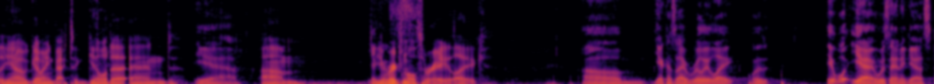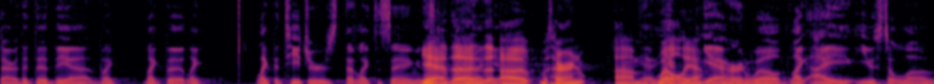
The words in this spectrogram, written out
you know going back to gilda and Yeah. um Yeah, the original three like Um. Yeah, because I really like was it. Was, yeah, it was Anna Gasteyer that did the uh like like the like like the teachers that like to sing. And yeah stuff the, like the yeah. uh with her and um yeah, will yeah, yeah, her and Will. Like I used to love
